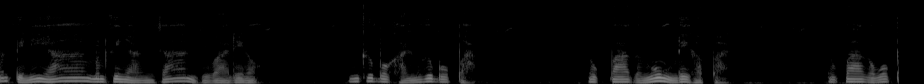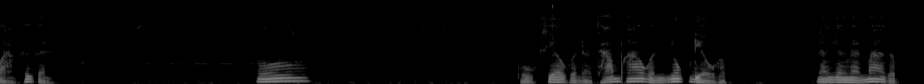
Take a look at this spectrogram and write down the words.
มันเป็นนี่ยังมันคือหยางซ่านสิว่าได้เนาะ มันคือบ่ขันมันคือบ่ปากนกปลาก็งุ่งได้ครับบาดนกปลาก็บ่ปากคือกัน โอ้ผูกเซี่ยวกันแล้วถามข้าวกันยกเดียวครับนังอย่างนั้นมากกับ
